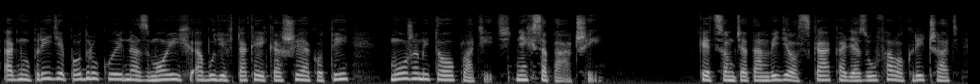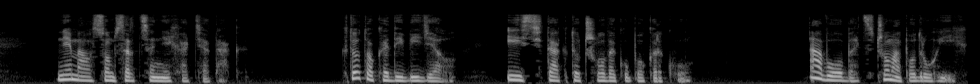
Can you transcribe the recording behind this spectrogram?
Ak mu príde pod ruku jedna z mojich a bude v takej kaši ako ty, môže mi to oplatiť. Nech sa páči. Keď som ťa tam videl skákať a zúfalo kričať, nemal som srdce nechať ťa tak. Kto to kedy videl? Ísť takto človeku po krku. A vôbec, čo má po druhých?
